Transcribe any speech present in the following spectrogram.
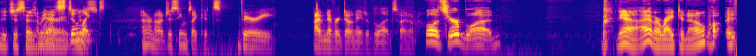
It just says I mean, that's still was- like I don't know. It just seems like it's very. I've never donated blood, so I don't know. Well, it's your blood. yeah, I have a right to know. Well, it-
